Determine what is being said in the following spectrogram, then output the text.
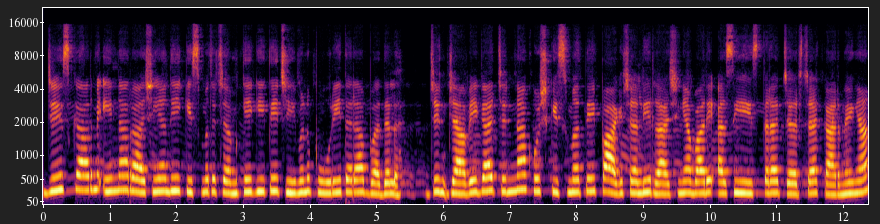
ਜਿਸ ਕਾਰਨ ਇਹਨਾਂ ਰਾਸ਼ੀਆਂ ਦੀ ਕਿਸਮਤ ਚਮਕੇਗੀ ਤੇ ਜੀਵਨ ਪੂਰੀ ਤਰ੍ਹਾਂ ਬਦਲ ਜਾਵੇਗਾ। ਜਿੰਨਾ ਖੁਸ਼ਕਿਸਮਤ ਤੇ ਭਾਗਸ਼ਾਲੀ ਰਾਸ਼ੀਆਂ ਬਾਰੇ ਅਸੀਂ ਇਸ ਤਰ੍ਹਾਂ ਚਰਚਾ ਕਰ ਰਹੇ ਹਾਂ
